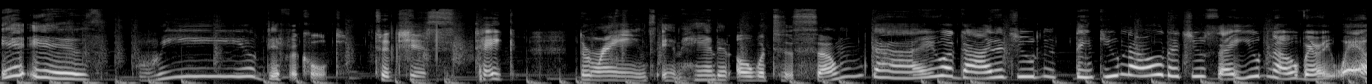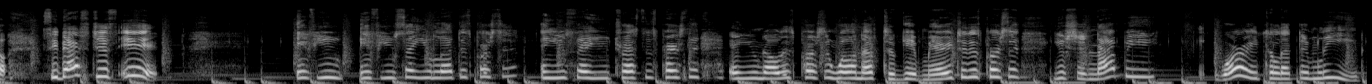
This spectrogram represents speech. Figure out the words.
it is real difficult to just take the reins and hand it over to some guy a guy that you think you know that you say you know very well. See, that's just it. If you if you say you love this person and you say you trust this person and you know this person well enough to get married to this person, you should not be worried to let them lead.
